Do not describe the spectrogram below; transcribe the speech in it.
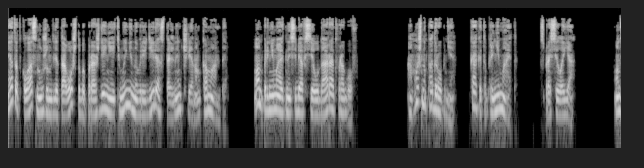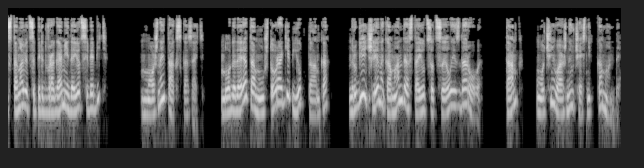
Этот класс нужен для того, чтобы порождение тьмы не навредили остальным членам команды. Он принимает на себя все удары от врагов. «А можно подробнее? Как это принимает?» — спросила я. «Он становится перед врагами и дает себя бить?» «Можно и так сказать. Благодаря тому, что враги бьют танка, другие члены команды остаются целы и здоровы. Танк — очень важный участник команды.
